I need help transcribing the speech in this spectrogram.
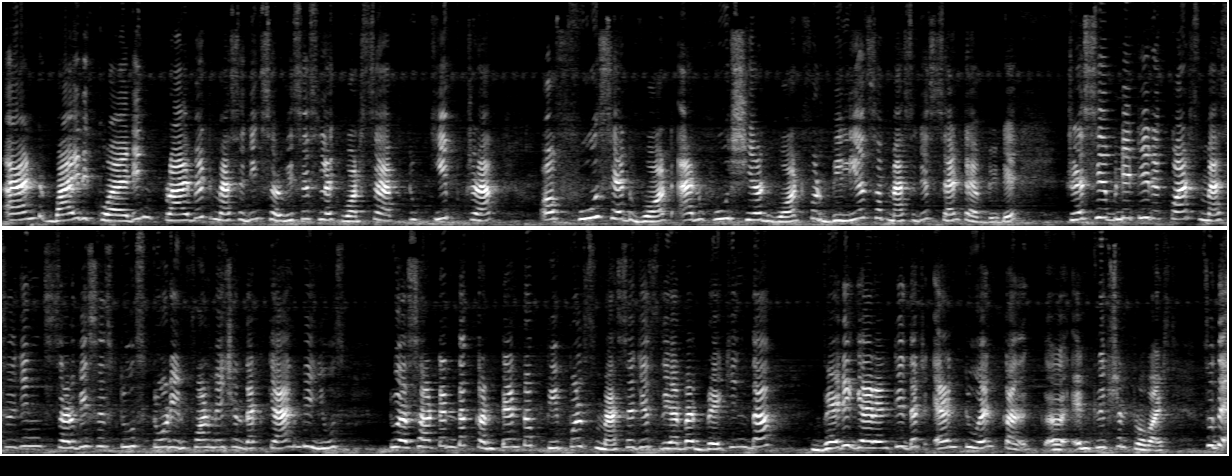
and by requiring private messaging services like WhatsApp to keep track of who said what and who shared what for billions of messages sent every day. Traceability requires messaging services to store information that can be used to ascertain the content of people's messages, thereby breaking the very guarantee that end-to-end -end, uh, encryption provides. So the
